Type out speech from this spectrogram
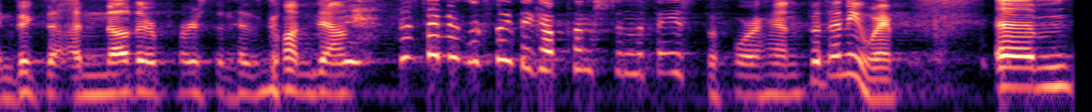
Invicta, another person has gone down. This time it looks like they got punched in the face beforehand. But anyway, um,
